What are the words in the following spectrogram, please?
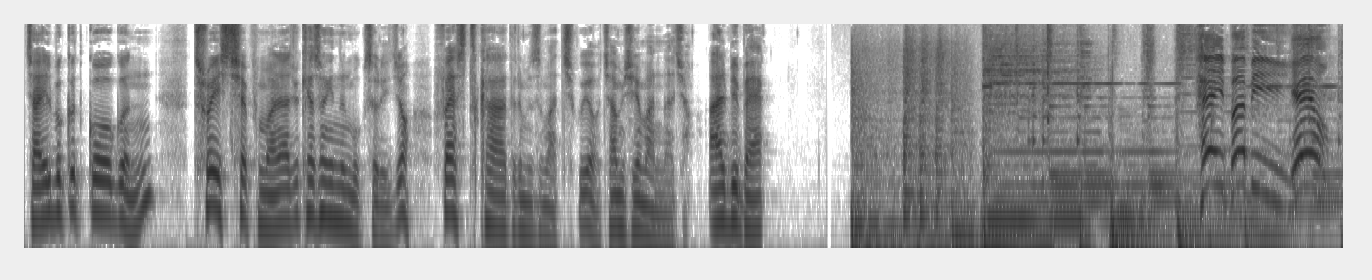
자 1부 끝곡은 트레이시 채프먼의 아주 개성 있는 목소리죠. Fast Car 들으면서 마치고요. 잠시 후에 만나죠. I'll be back. Hey 바비 예 형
